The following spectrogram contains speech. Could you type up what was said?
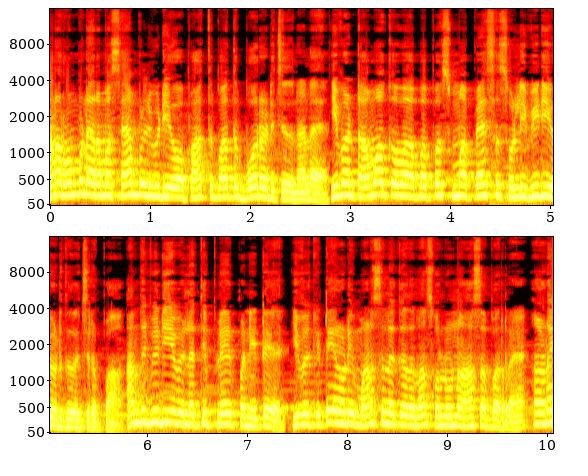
ஆனா ரொம்ப நேரமா சாம்பிள் வீடியோவை பார்த்து பார்த்து போர் அடிச்சதுனால இவன் டமாக்கோவா அப்பப்ப சும்மா பேச சொல்லி வீடியோ எடுத்து வச்சிருப்பான். அந்த வீடியோ எல்லாத்தையும் ப்ளே பண்ணிட்டு இவகிட்ட என்னுடைய மனசுல இருக்கிறதெல்லாம் சொல்லணும்னு ஆசைப்படுறேன். ஆனா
